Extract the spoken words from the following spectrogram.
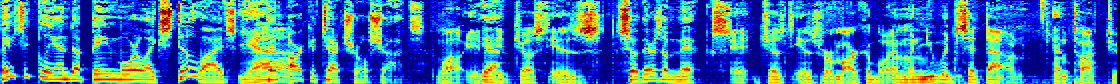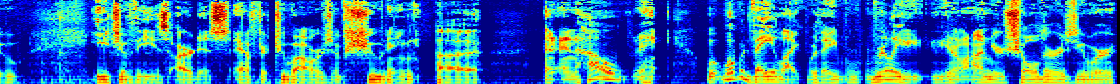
basically end up being more like still lifes Yeah. than architectural shots. Well, it, Yeah. it just is. So there's a mix. It just is remarkable. And when you would sit down and talk to each of these artists after two hours of shooting, uh, and, and how, what were they like? Were they really, you know, on your shoulder as you were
